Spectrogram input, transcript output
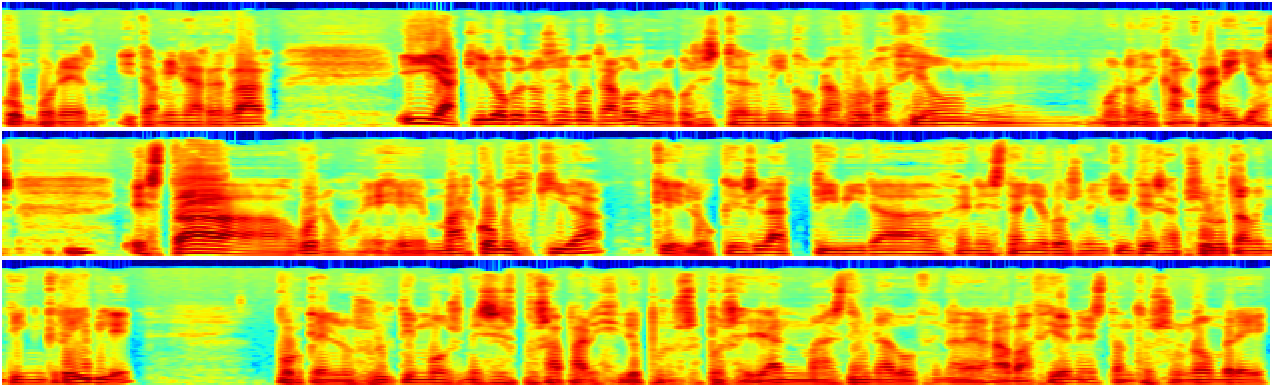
componer y también arreglar. Y aquí lo que nos encontramos, bueno, pues está también con una formación, bueno, de campanillas. Está, bueno, eh, Marco Mezquida, que lo que es la actividad en este año 2015 es absolutamente increíble porque en los últimos meses pues ha aparecido pues, pues serían más de una docena de grabaciones, tanto su nombre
